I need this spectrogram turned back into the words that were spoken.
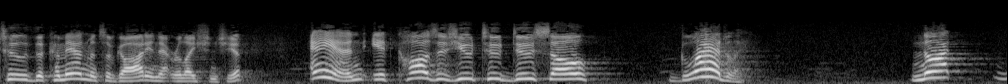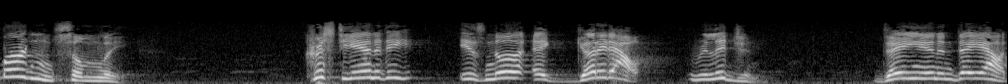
to the commandments of God in that relationship, and it causes you to do so gladly, not burdensomely. Christianity is not a gutted out religion. Day in and day out,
